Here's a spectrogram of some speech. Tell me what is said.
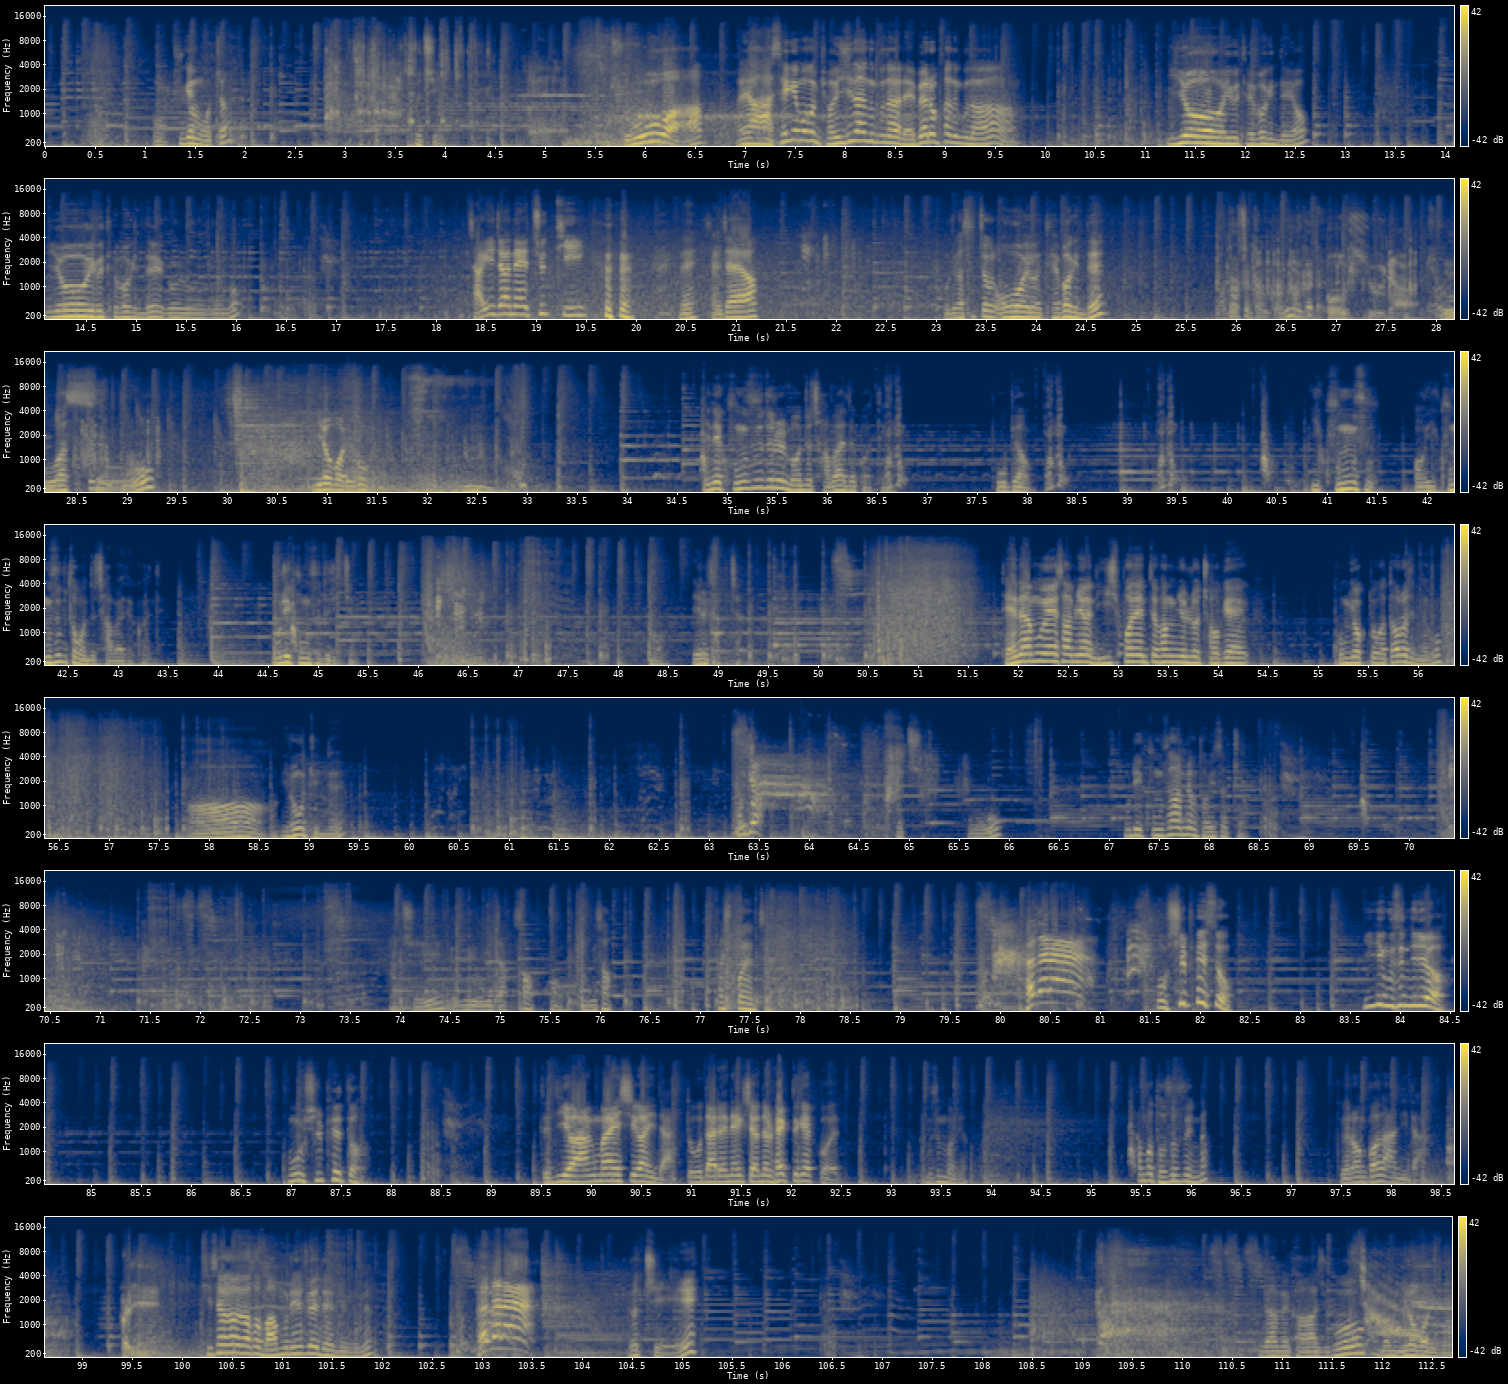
어, 두 개 먹었죠? 그렇지. 좋아. 야, 세 개 먹으면 변신하는구나. 레벨업 하는구나. 이야, 이거 대박인데요? 이야, 이거 대박인데, 이거, 이거, 이거? 자기 전에 큐티. 네, 잘 자요. 우리가 수적으로, 오, 이거 대박인데? 좋았어. 밀어버리고. 음. 얘네 궁수들을 먼저 잡아야 될 것 같아. 보병. 이 궁수. 어, 이 궁수부터 먼저 잡아야 될 것 같아. 우리 궁수들 있죠. 어, 얘를 잡자. 대나무에 서면 20% 확률로 적의 공격도가 떨어진다고? 아, 이런 것도 있네. 공격! 그렇지. 오. 우리 궁수 한명 더 있었죠. 그렇지. 여기, 여기 딱 서. 어, 여기 서. 80%. 오, 실패했어! 이게 무슨 일이야? 오, 실패했다. 드디어 악마의 시간이다. 또 다른 액션을 획득했군. 무슨 말이야? 한 번 더 쓸 수 있나? 그런 건 아니다. 기사가 가서 마무리 해줘야 되는데 그러면? 받아라! 그렇지. 그 다음에 가가지고 넌 밀어버리고.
